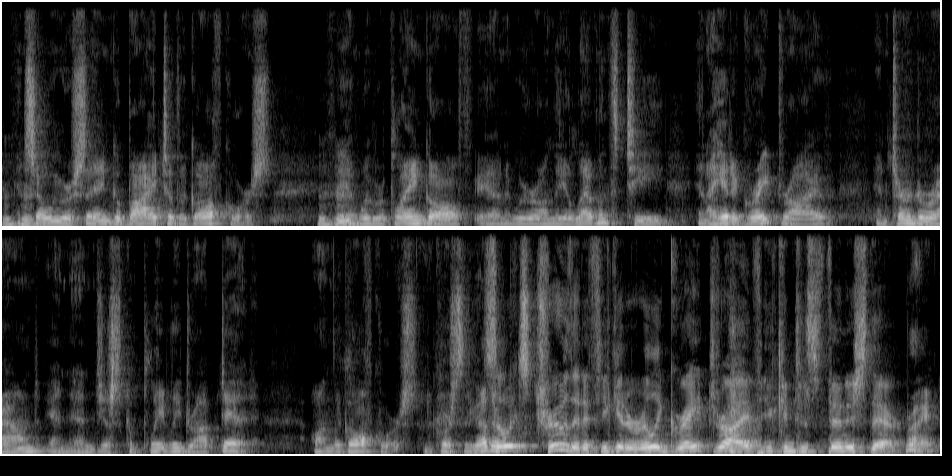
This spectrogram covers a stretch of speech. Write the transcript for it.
And so we were saying goodbye to the golf course. And we were playing golf, and we were on the 11th tee, and I hit a great drive and turned around and then just completely dropped dead on the golf course. And of course, the other. So it's true that if you get a really great drive, you can just finish there. Right.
